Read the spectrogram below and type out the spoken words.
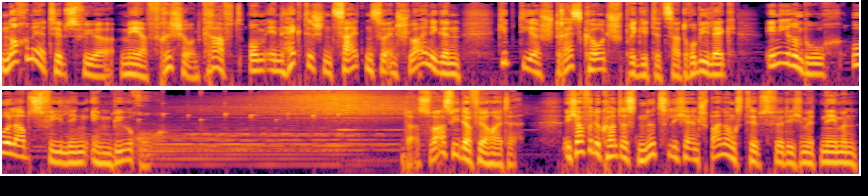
noch mehr Tipps für mehr Frische und Kraft, um in hektischen Zeiten zu entschleunigen, gibt dir Stresscoach Brigitte Zadrubilek in ihrem Buch Urlaubsfeeling im Büro. Das war's wieder für heute. Ich hoffe, du konntest nützliche Entspannungstipps für dich mitnehmen,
